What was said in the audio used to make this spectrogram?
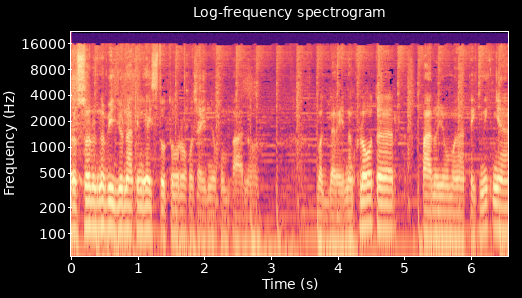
So, susunod na video natin guys, tuturo ko sa inyo kung paano maglagay ng floater, paano yung mga technique niya,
